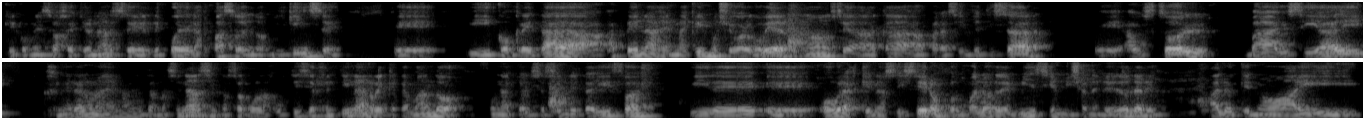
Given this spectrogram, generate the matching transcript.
que comenzó a gestionarse después de las pasos del 2015. Eh, y concretada apenas el macrismo llegó al gobierno, ¿no? O sea, acá para sintetizar, eh, Ausol va al CIADI a generar una demanda internacional sin pasar por la justicia argentina, reclamando una actualización de tarifas y de eh, obras que no se hicieron por un valor de 1.100 millones de dólares, a lo que no hay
